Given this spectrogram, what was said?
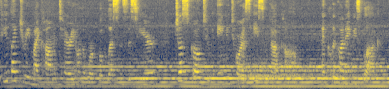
If you'd like to read my commentary on the workbook lessons this year, just go to amytorresacim.com and click on Amy's blog.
